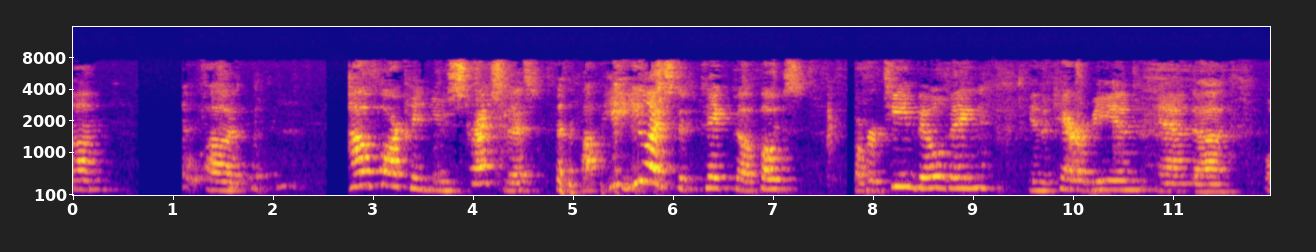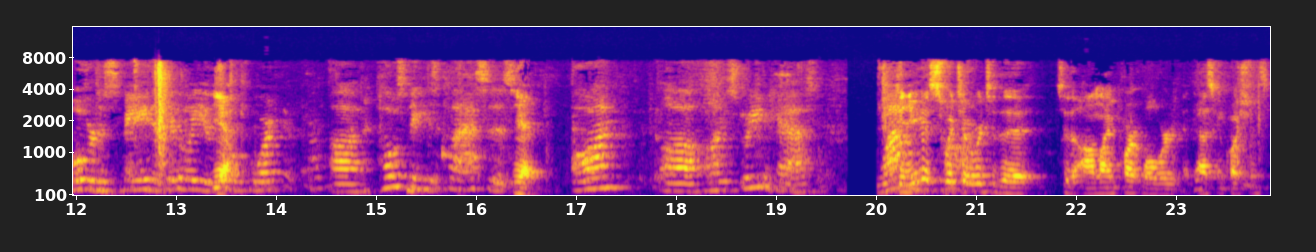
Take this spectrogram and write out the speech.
um, uh, how far can you stretch this? Uh, he, he likes to take, uh, folks over team building in the Caribbean and, uh, over to Spain and Italy and Yeah. so forth, uh, hosting his classes yeah on, uh, on screencast. while can you guys switch over to the to the online part while we're asking questions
